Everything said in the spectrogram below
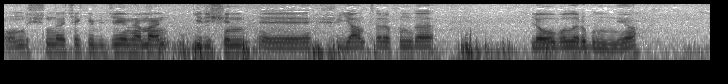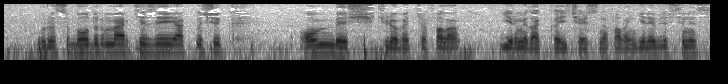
Onun dışında çekebileceğim hemen girişin e, şu yan tarafında lavaboları bulunuyor. Burası Bodrum merkeze yaklaşık 15 kilometre falan 20 dakika içerisinde falan gelebilirsiniz.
